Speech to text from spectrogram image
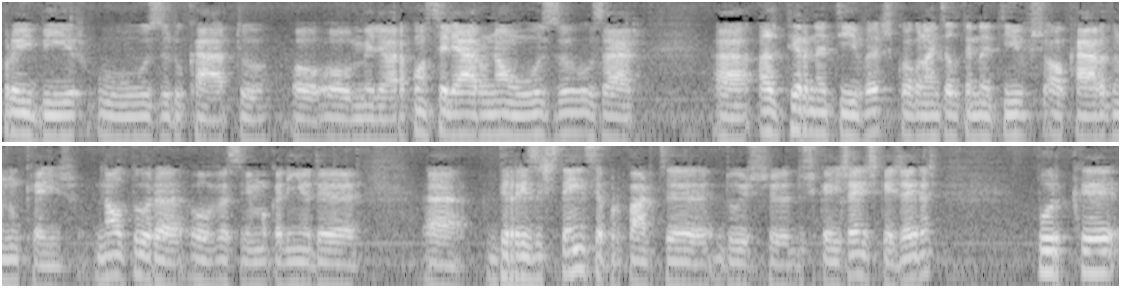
proibir o uso do cato, ou, ou melhor, aconselhar o não uso, usar uh, alternativas, coagulantes alternativos ao cardo no queijo. Na altura houve assim um bocadinho de, uh, de resistência por parte dos, dos queijeiros, queijeiras, porque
